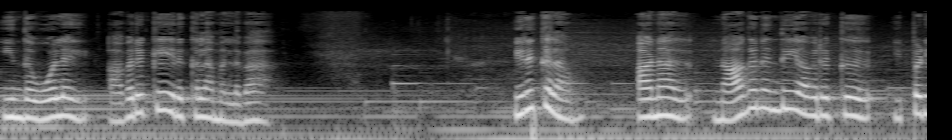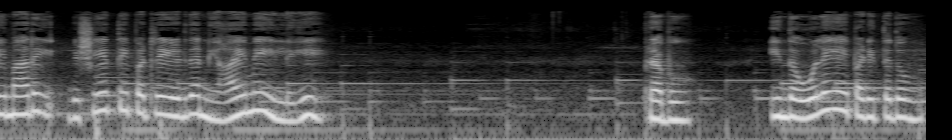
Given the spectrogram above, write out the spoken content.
இந்த ஓலை அவருக்கே இருக்கலாம் அல்லவா? இருக்கலாம் ஆனால் நாகநந்தி அவருக்கு இப்படி மாறி விஷயத்தை பற்றி எழுத நியாயமே இல்லையே? பிரபு இந்த ஓலையை படித்ததும்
